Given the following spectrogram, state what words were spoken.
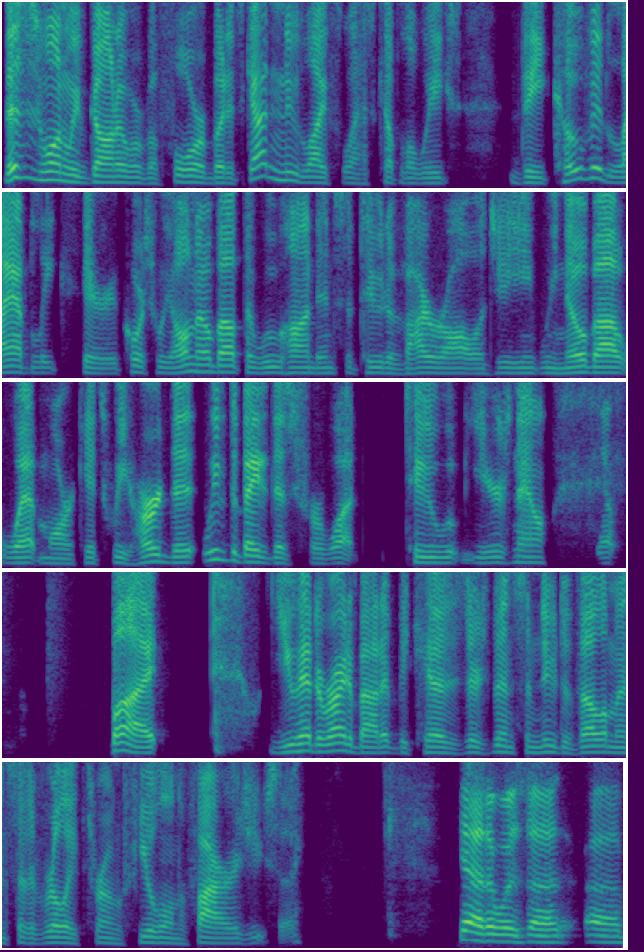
This is one we've gone over before, but it's gotten new life the last couple of weeks. The COVID lab leak theory. Of course, we all know about the Wuhan Institute of Virology. We know about wet markets. We heard that we've debated this for what two years now. Yep. But you had to write about it because there's been some new developments that have really thrown fuel on the fire, as you say. Yeah, there was a, a,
